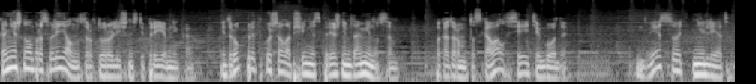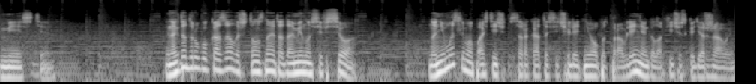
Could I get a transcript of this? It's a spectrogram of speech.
Конечно, образ влиял на структуру личности преемника, и друг предвкушал общение с прежним Доминусом, по которому тосковал все эти годы. Две сотни лет вместе. Иногда другу казалось, что он знает о Доминусе все, но немыслимо постичь 40-тысячелетний опыт правления галактической державой.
